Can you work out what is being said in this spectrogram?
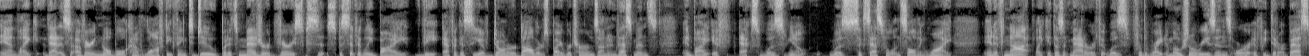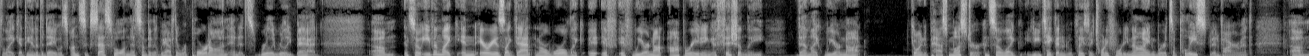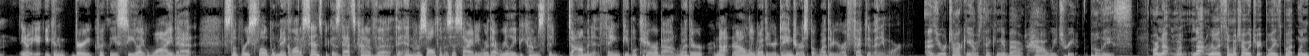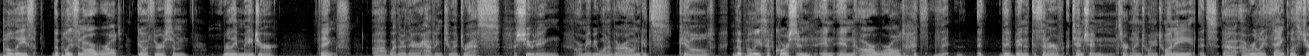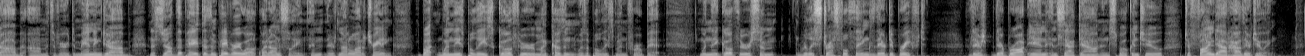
and like that is a very noble kind of lofty thing to do but it's measured very speci- specifically by the efficacy of donor dollars by returns on investments and by if x was you know was successful in solving y and if not like it doesn't matter if it was for the right emotional reasons or if we did our best like at the end of the day it was unsuccessful and that's something that we have to report on and it's really really bad um, and so even like in areas like that in our world, like if if we are not operating efficiently, then like we are not going to pass muster. And so like you take that into a place like 2049 where it's a police environment. Um, you know, you, you can very quickly see like why that slippery slope would make a lot of sense because that's kind of the the end result of a society where that really becomes the dominant thing people care about, whether not not only whether you're dangerous, but whether you're effective anymore. As you were talking, I was thinking about how we treat police, or not not really so much how we treat police, but when police, the police in our world, go through some really major things, uh, whether they're having to address a shooting or maybe one of their own gets killed. The police, of course, in in in our world, it's the, it, they've been at the center of attention. Certainly in 2020, it's uh, a really thankless job. Um, it's a very demanding job, and it's a job that pays doesn't pay very well, quite honestly. And there's not a lot of training. But when these police go through, my cousin was a policeman for a bit. When they go through some really stressful things, they're debriefed. They're they're brought in and sat down and spoken to to find out how they're doing,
